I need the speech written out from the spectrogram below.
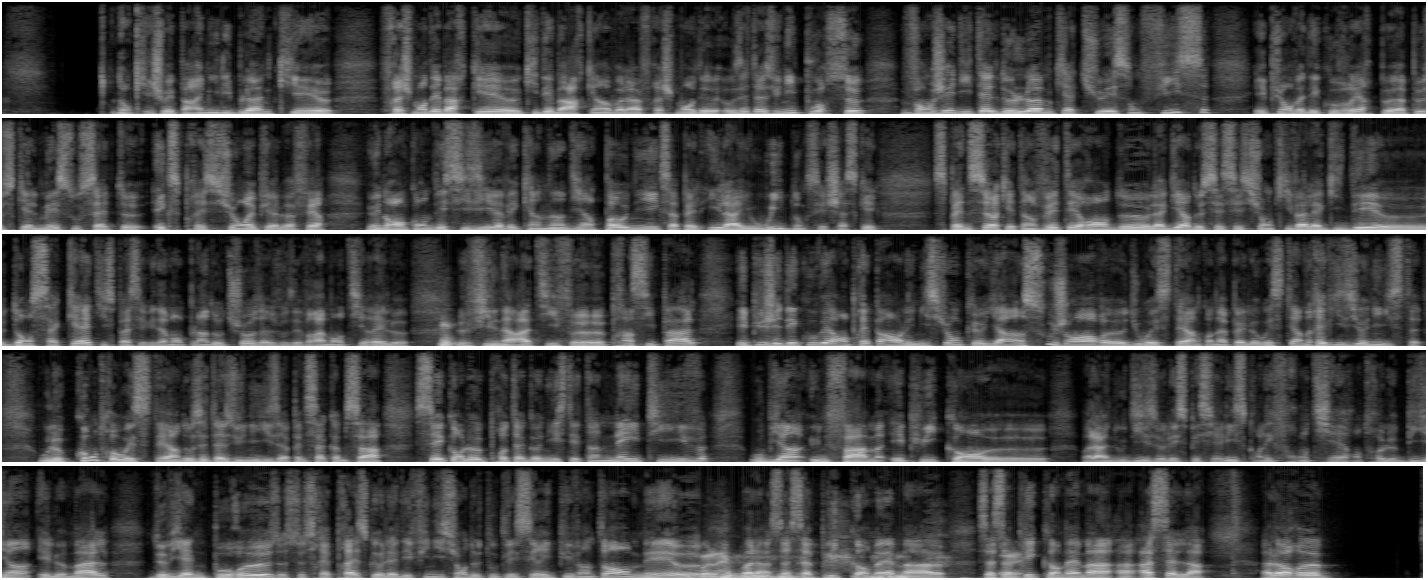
donc qui est joué par Emily Blunt, qui est euh, fraîchement débarqué, euh, qui débarque, hein, voilà, fraîchement aux États-Unis pour se venger, dit-elle, de l'homme qui a tué son fils. Et puis on va découvrir peu à peu ce qu'elle met sous cette euh, expression. Et puis elle va faire une rencontre décisive avec un Indien Pawnee qui s'appelle Eli Whip, donc c'est Chasquet Spencer, qui est un vétéran de la guerre de sécession, qui va la guider dans sa quête. Il se passe évidemment plein d'autres choses. je vous ai vraiment tiré le, le fil narratif principal. Et puis j'ai découvert en préparant l'émission qu'il y a un sous-genre du western qu'on appelle le western révisionniste ou le contre-western. Aux États-Unis, ils appellent ça comme ça. C'est quand le protagoniste est un native ou bien une femme. Et puis quand, euh, voilà, nous disent les spécialistes, quand les frontières entre le bien et le mal deviennent poreuses, ce serait presque la définition de toutes les séries depuis 20 ans. Euh, voilà. ça s'applique quand même à, ça s'applique quand même à, à, celle-là. Alors euh,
